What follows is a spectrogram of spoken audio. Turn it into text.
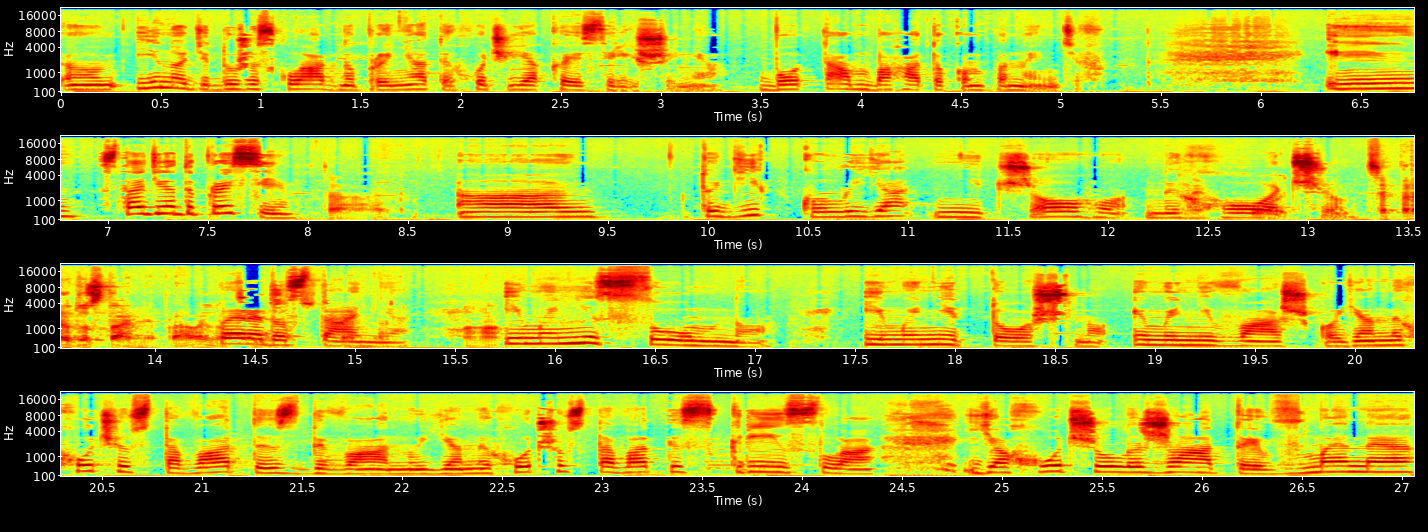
е, іноді дуже складно прийняти хоч якесь рішення, бо там багато компонентів. І стадія депресії. Так. Е, тоді, коли я нічого не, Не хочу. Це передостання, правильно? Передостання. Ага. І мені сумно, і мені тошно, і мені важко. Я не хочу вставати з дивану, я не хочу вставати з крісла. Я хочу лежати. В мене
